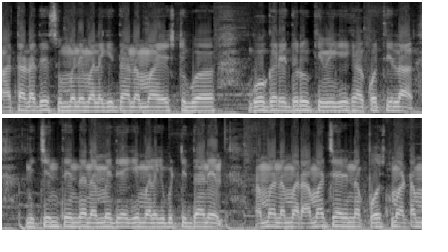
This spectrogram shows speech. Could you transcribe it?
ಮಾತಾಡದೆ ಸುಮ್ಮನೆ ಮಲಗಿದ್ದಾನಮ್ಮ. ಎಷ್ಟು ಗೋ ಗೋಗರಿದ್ದರೂ ಕಿವಿಗೆ ಹಾಕೋತಿಲ್ಲ. ನಿಶ್ಚಿಂತೆಯಿಂದ ನೆಮ್ಮದಿಯಾಗಿ ಮಲಗಿಬಿಟ್ಟಿದ್ದಾನೆ. ಅಮ್ಮ, ನಮ್ಮ ರಾಮಾಚಾರಿನ ಪೋಸ್ಟ್ ಮಾರ್ಟಮ್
